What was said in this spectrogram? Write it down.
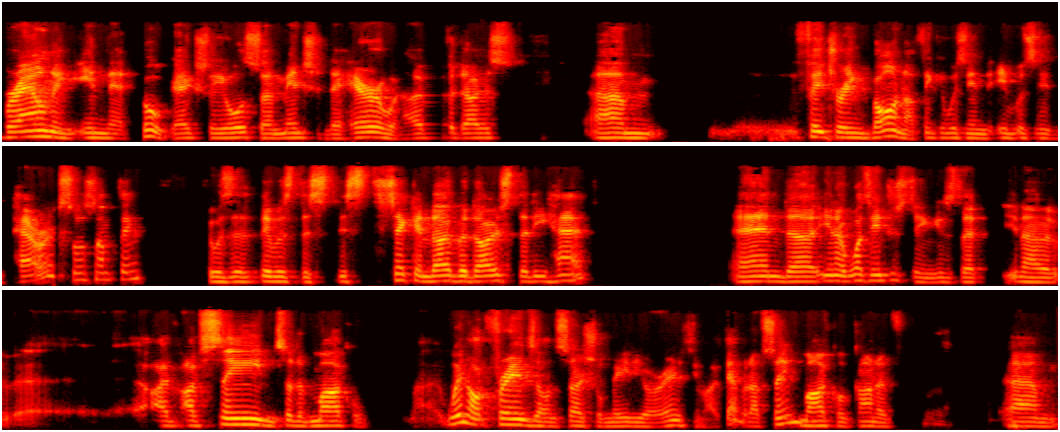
Browning in that book actually also mentioned a heroin overdose um, featuring Bon. I think it was in it was in Paris or something. It was a, there was this this second overdose that he had, and uh, you know what's interesting is that you know uh, I've I've seen sort of Michael. uh, We're not friends on social media or anything like that, but I've seen Michael kind of um,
